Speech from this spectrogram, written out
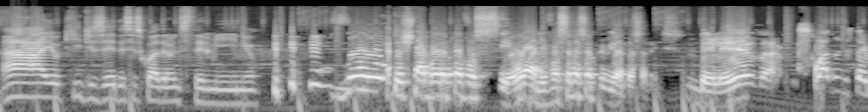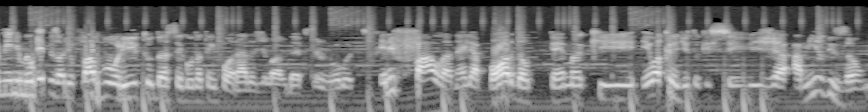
Ah, eu que dizer desse esquadrão de extermínio. Vou deixar agora pra você. Olha, você vai ser o primeiro dessa vez. Beleza. Esquadrão de Extermínio, meu episódio favorito da segunda temporada de Love, Death and Robots. Ele fala, né, ele aborda o tema que eu acredito que seja a minha visão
